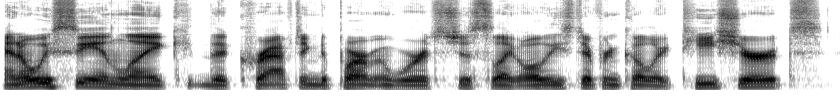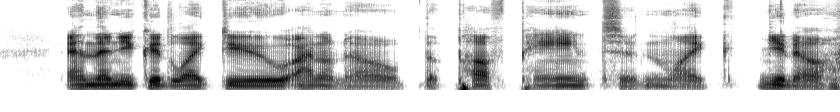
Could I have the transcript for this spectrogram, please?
and always seeing like the crafting department where it's just like all these different colored T-shirts, and then you could like do I don't know the puff paint and like you know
